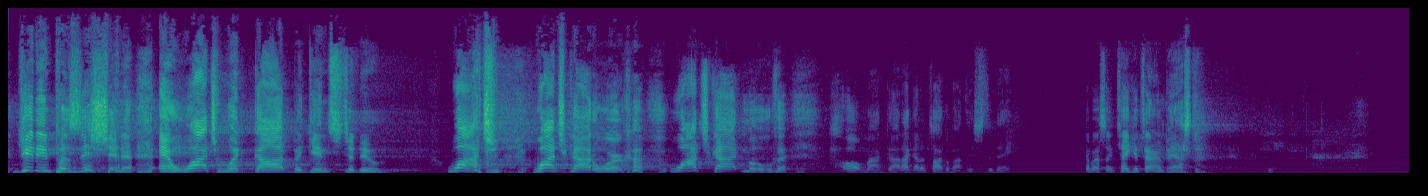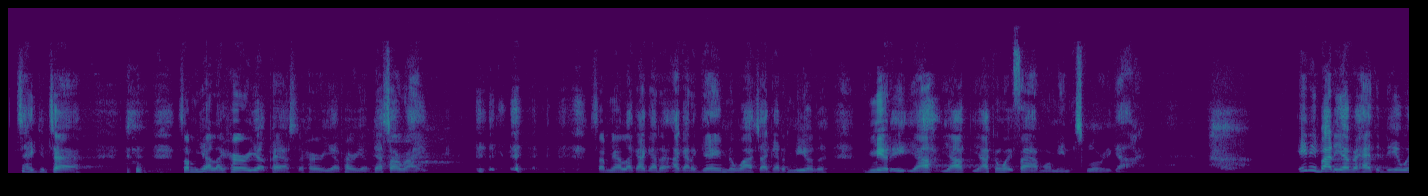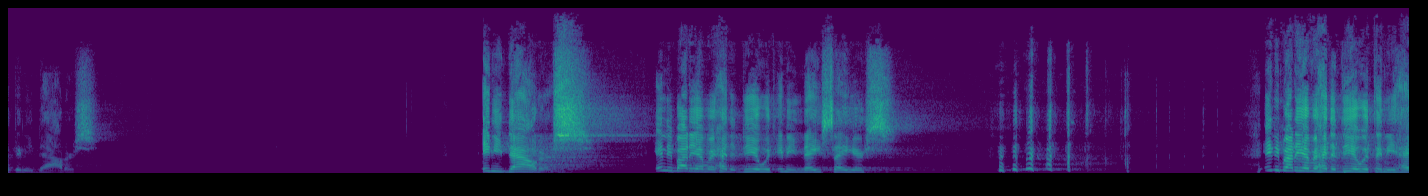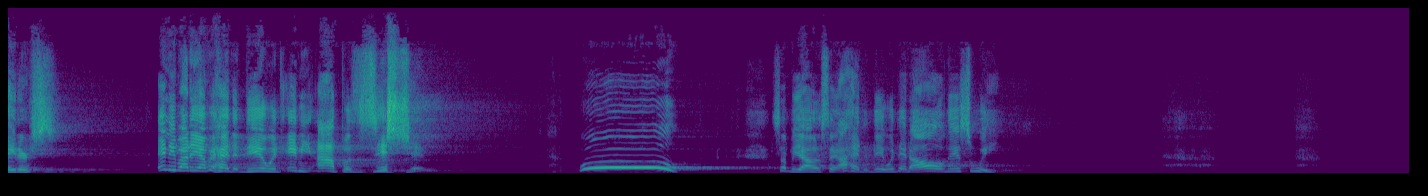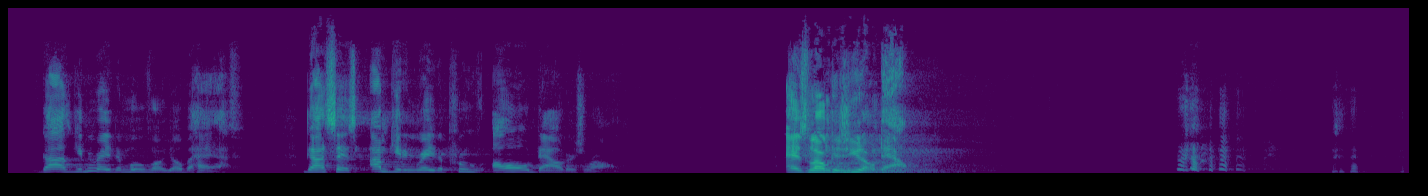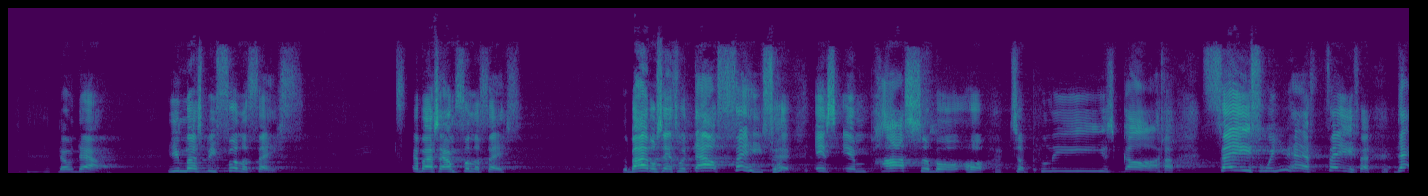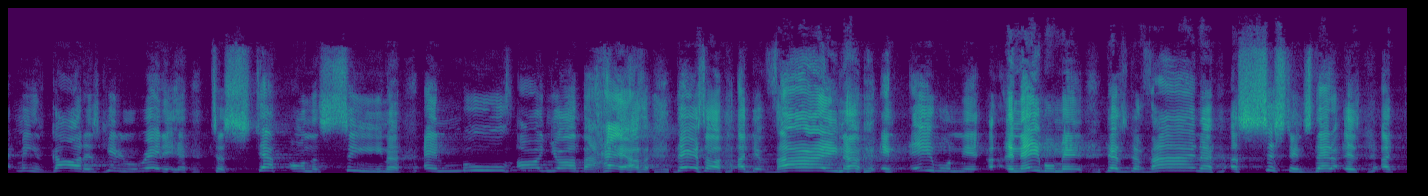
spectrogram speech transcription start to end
get in position, and watch what God begins to do. Watch, watch God work, watch God move. Oh my God, I got to talk about this today. Everybody say, take your time, Pastor. Take your time. Some of y'all like, hurry up, Pastor, hurry up, hurry up. That's all right. Some of y'all like, I got a, I got a game to watch, I got a meal to, meal to eat. Y'all, y'all, y'all can wait five more minutes. Glory to God. Anybody ever had to deal with any doubters? Any doubters? Anybody ever had to deal with any naysayers? Anybody ever had to deal with any haters? Anybody ever had to deal with any opposition? Woo! Some of y'all say, I had to deal with that all this week. God's getting ready to move on your behalf. God says, I'm getting ready to prove all doubters wrong. As long as you don't doubt. don't doubt. You must be full of faith. Everybody say, I'm full of faith. The Bible says, without faith, it's impossible uh, to please God. Faith, when you have faith, that means God is getting ready to step on the scene and move on your behalf. There's a, a divine uh, enablement, uh, enablement, there's divine uh, assistance that is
